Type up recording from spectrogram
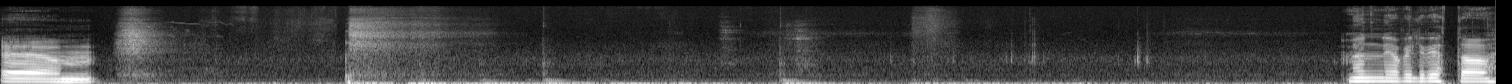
Um. Men jag vill ju veta...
